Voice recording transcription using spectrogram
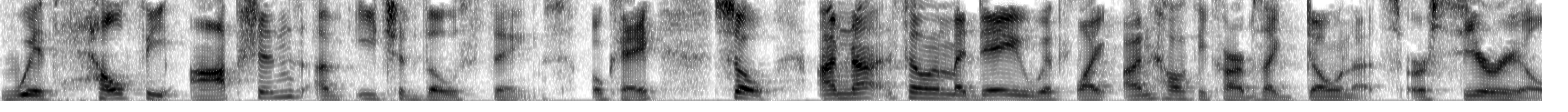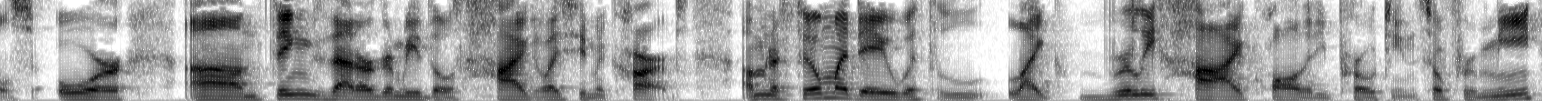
with healthy options of each of those things. Okay. So I'm not filling my day with like unhealthy carbs like donuts or cereals or um, things that are going to be those high glycemic carbs. I'm going to fill my day with like really high quality protein. So for me,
